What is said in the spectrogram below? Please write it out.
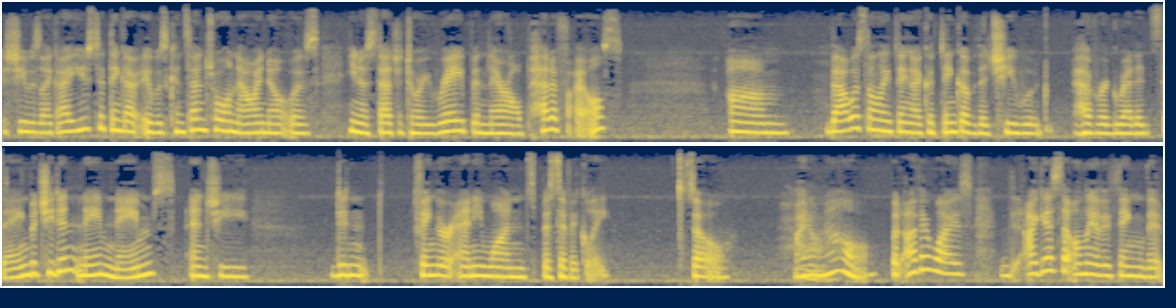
She was like, "I used to think I, it was consensual. Now I know it was, you know, statutory rape, and they're all pedophiles." Um, that was the only thing I could think of that she would have regretted saying. But she didn't name names, and she didn't finger anyone specifically. So I don't know. But otherwise, I guess the only other thing that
